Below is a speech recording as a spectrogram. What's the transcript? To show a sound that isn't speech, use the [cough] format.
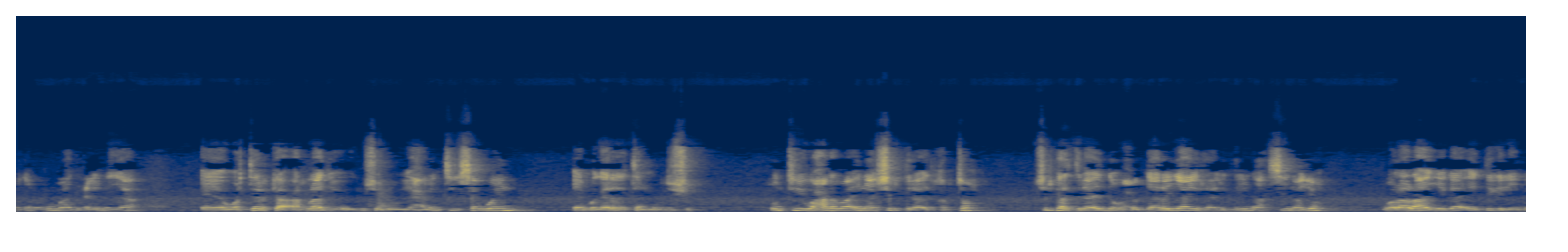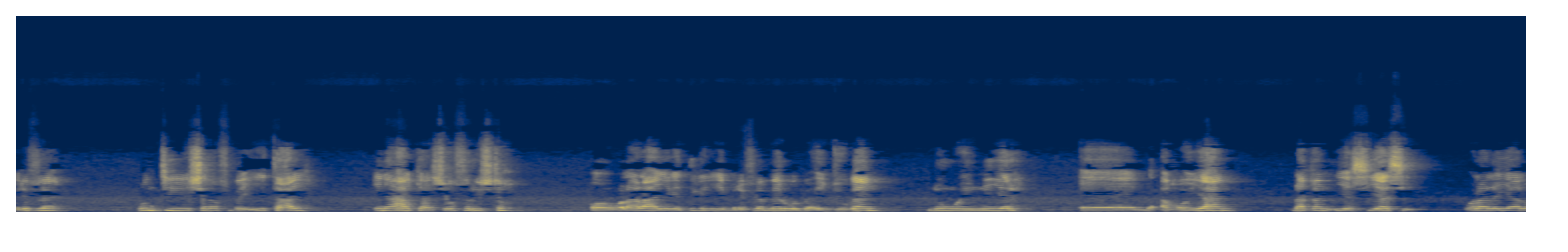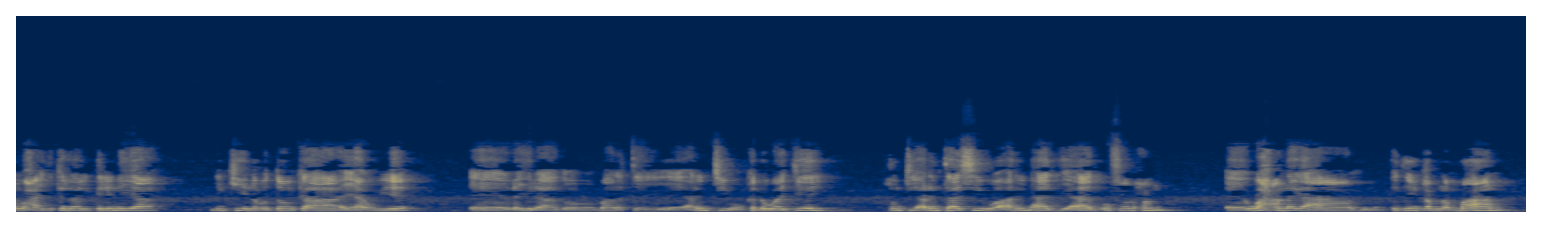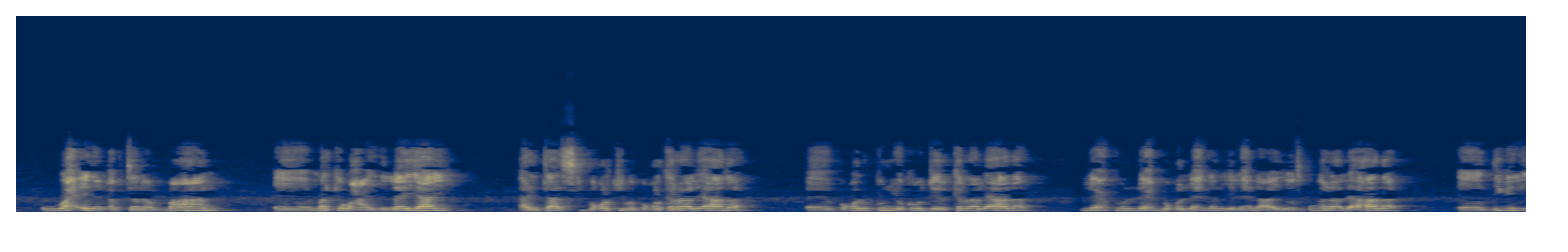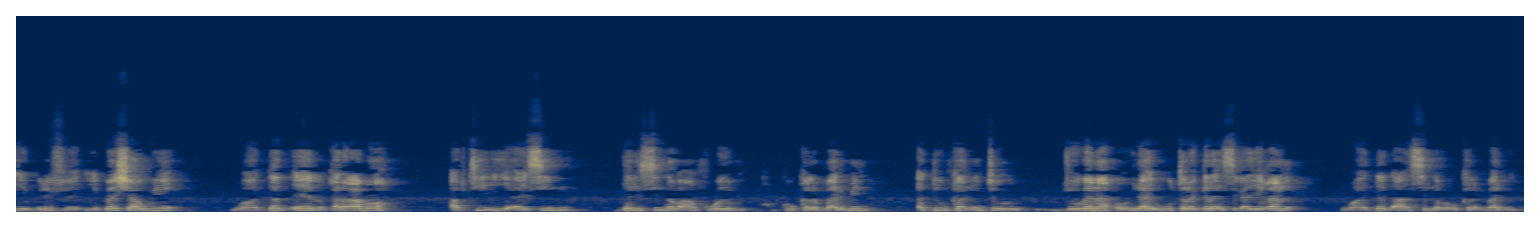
mudan ugu mahad celinayaa ee warteerka arlaadi oo igu soo dhoweeyey xarintiisa weyn ee magaalada tan muqdisho runtii waxaan rabaa inaan shir jaraa'id qabto. Shirkaas jaraa'idna wuxuu daaran yahay raaligelin aan siinayo walaalaha iyaga ee digil iyo mirifle runtii sharaf bay ii tahay inaan halkaas soo fariisto oo walaalaha iyaga digil iyo mirifle meel walba ay joogaan. Nin weyn nin yar aqoon-yahan dhaqan iyo siyaasi walaalayaal waxaan idinka raaligelinayaa ninkii nabadoonka ahaa ee hawiye ee la yidhaahdo maaragtay arrintii uu ka dhawaajiyey. Runtii arrintaasi waa arrin aad iyo aad u fulxun wax annaga aan idin qabna ma ahan wax idin qabtana ma ahan marka waxaan idin leeyahay arrintaas boqolkiiba boqol ka raalli ahaada boqol kun iyo kow jeer ka raalli ahaada lix kun lix boqol lixdan iyo lixda aayadood uga raalli ahaada digil iyo mirifle iyo beesha hawiye waa dad ehel qaraabo abti iyo aysin. Dari sinaba aan ku wada ku kala maarmin. Adduunkan intuu joogana oo ilaahay ugu talagalay isagaa yaqaan waa dad aan sinaba u kala maarmin.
